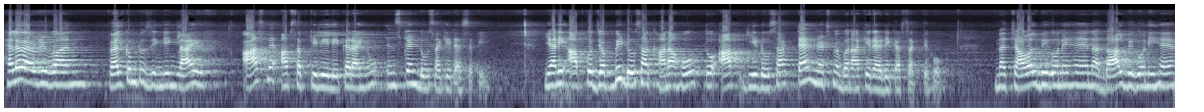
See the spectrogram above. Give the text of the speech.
Hello everyone welcome to jinging life आज मैं आप सबके लिए लेकर आई हूँ इंस्टेंट डोसा की रेसिपी यानी आपको जब भी डोसा खाना हो तो आप ये डोसा 10 मिनट्स में बना के रेडी कर सकते हो। न चावल भिगोने हैं, ना दाल भिगोनी है,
